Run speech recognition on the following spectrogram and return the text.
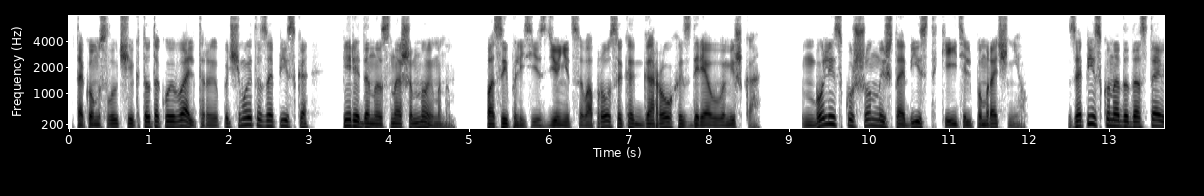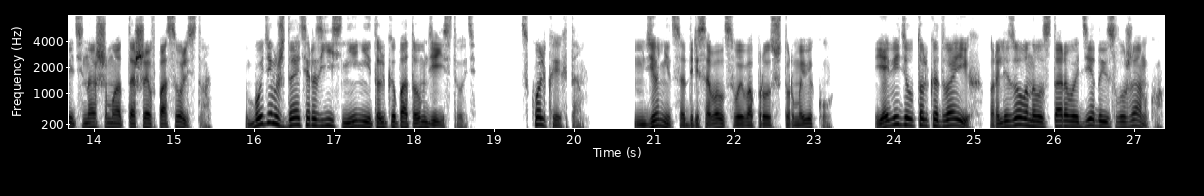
В таком случае, кто такой Вальтер и почему эта записка передана с нашим Нойманом? Посыпались из Дёница вопросы, как горох из дырявого мешка. Более искушенный штабист Кейтель помрачнел. Записку надо доставить нашему атташе в посольство. Будем ждать разъяснений и только потом действовать. Сколько их там? Дёниц адресовал свой вопрос штурмовику. Я видел только двоих, парализованного старого деда и служанку.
